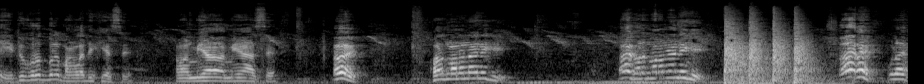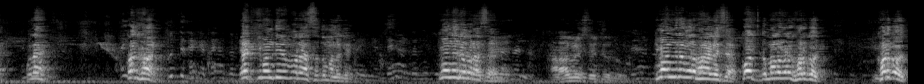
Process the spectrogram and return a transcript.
এই এইটো ঘৰত বোলে বাংলা দেখি আছে। আমাৰ মিয়া মিয়া আছে। ঐ ঘৰত মানুহ নাই নেকি? ঐ ঘৰত মানুহ নাই নেকি? ওলাই ওলাই। ক'ত ঘৰ? ইয়াত কিমান দিনৰ পৰা আছে তোমালোকে? কিমান দিনৰ পৰা আছে? ভাড়া লৈছে কিমান দিনৰ পৰা ভাড়া লৈছা? ক'ত? তোমালোকৰ ঘৰ ক'ত? ঘৰ ক'ত?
